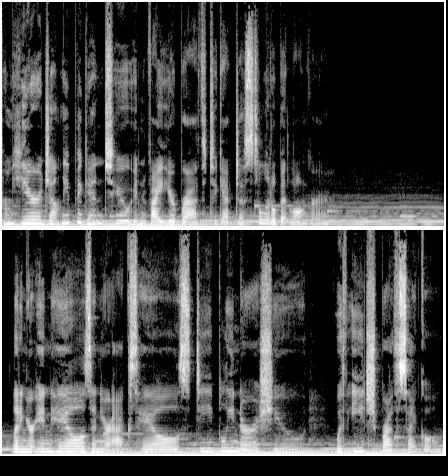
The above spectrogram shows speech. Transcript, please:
From here, gently begin to invite your breath to get just a little bit longer. Letting your inhales and your exhales deeply nourish you with each breath cycle.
